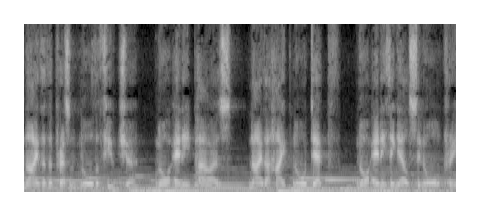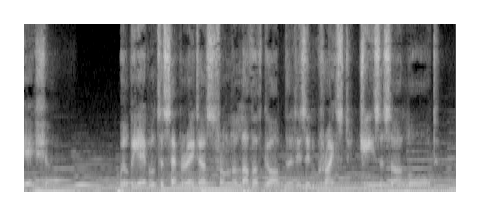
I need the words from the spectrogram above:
neither the present nor the future, nor any powers, neither height nor depth, nor anything else in all creation, will be able to separate us from the love of God that is in Christ Jesus our Lord.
